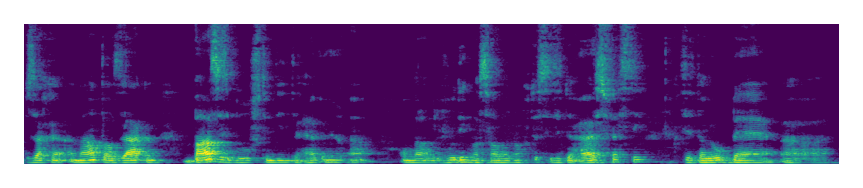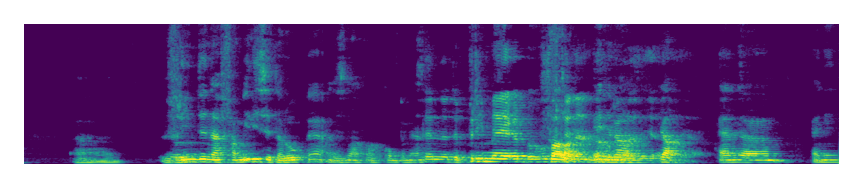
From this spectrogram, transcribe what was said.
dus dat je een aantal zaken, basisbehoeften dient te hebben. Ja. onder andere voeding, wat zal er nog tussen zitten? Huisvesting zit daar ook bij vrienden en familie zit daar ook bij. Dat is een aantal componenten. Zijn de primaire behoeften. Voilà, en inderdaad. ja, ja. En, uh, en,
